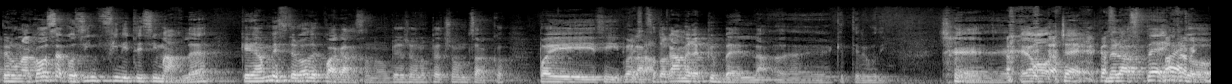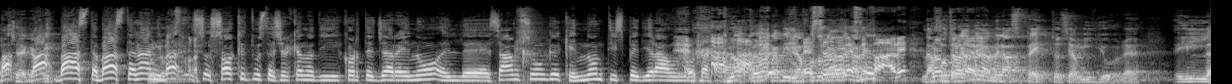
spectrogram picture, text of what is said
per una cosa così infinitesimale che a me queste cose qua casano mi piacciono, piacciono un sacco poi sì, poi esatto. la fotocamera è più bella, eh, che te devo dire. Cioè, ho, cioè me lo aspetto. Ba- cioè, ba- basta, basta, Nanni. Ba- so, so, che tu stai cercando di corteggiare no, il Samsung che non ti spedirà un Note No, però capì, la fotocamera, fare, la fotocamera me l'aspetto sia migliore. Il,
